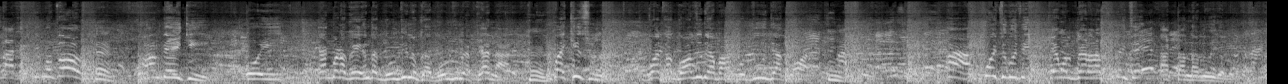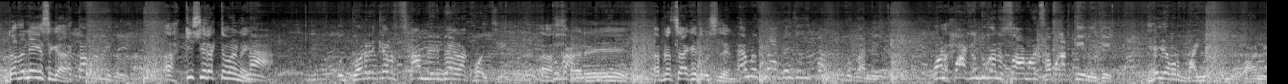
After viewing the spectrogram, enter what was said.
চা খাইছি মতো? হ্যাঁ। কি? ওই একবার গোল দিল কা? গোল দিল কয় কিছু না। কয় তো গজুরি আবার দুই যা কয়। হ্যাঁ কইতে কইতে কেবল বেড়া আর লয়ে গেল। নিয়ে গেছে গা? নিয়ে গেল। কিছুই রাখতে পারে না। ঘরের কেন সামনের বেড়া আরে আপনার চা খেতে বসলেন আমরা চা খাইতেছি পাশের দোকানে। অনেক পাশের দোকানে চা আমার সব আটকে এনেছে। সেই আমার বাইরে ওখানে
